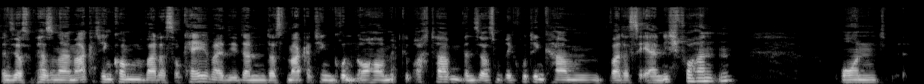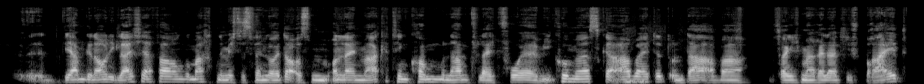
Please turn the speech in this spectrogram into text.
Wenn sie aus dem Personalmarketing kommen, war das okay, weil die dann das Marketing-Grund-Know-how mitgebracht haben. Wenn sie aus dem Recruiting kamen, war das eher nicht vorhanden. Und äh, wir haben genau die gleiche Erfahrung gemacht, nämlich dass wenn Leute aus dem Online-Marketing kommen und haben vielleicht vorher im E-Commerce gearbeitet und da aber, sage ich mal, relativ breit,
